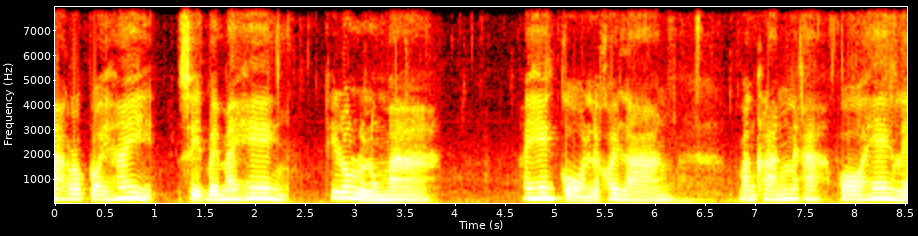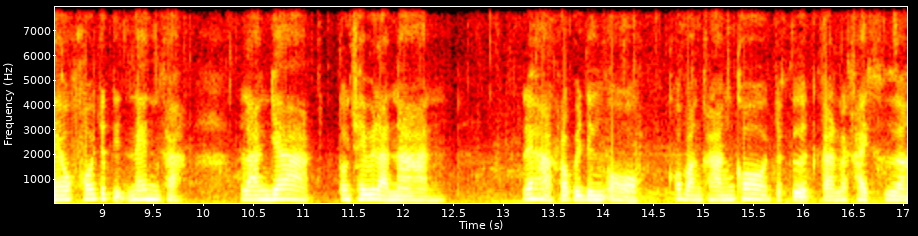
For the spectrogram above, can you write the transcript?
หากเราปล่อยให้เศษใบไม้แห้งที่ร่วงหล่นลงมา ให้แห้งก่อนแล้วค่อยล้าง บางครั้งนะคะ พอแห้งแล้วเขาจะติดแน่นค่ะ ล้างยากต้องใช้เวลานาน และหากเราไปดึงออก ก็บางครั้งก็จะเกิดการระคายเคือง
